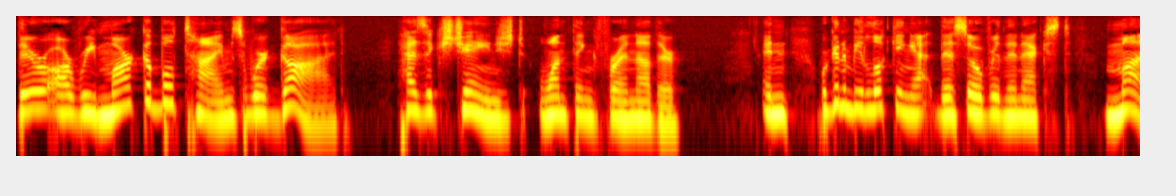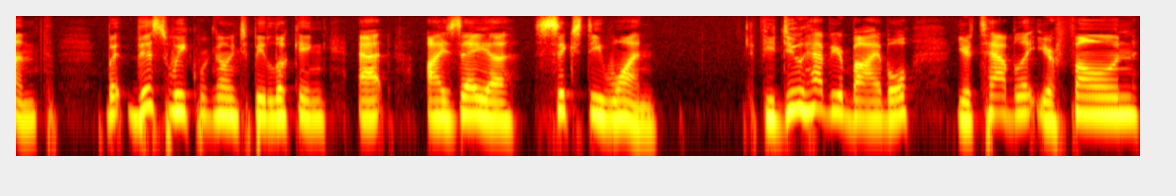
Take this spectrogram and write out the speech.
there are remarkable times where God has exchanged one thing for another. And we're going to be looking at this over the next month, but this week we're going to be looking at Isaiah 61. If you do have your Bible, your tablet, your phone,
